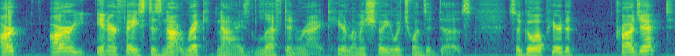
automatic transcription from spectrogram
our our interface does not recognize left and right. Here, let me show you which ones it does. So go up here to project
